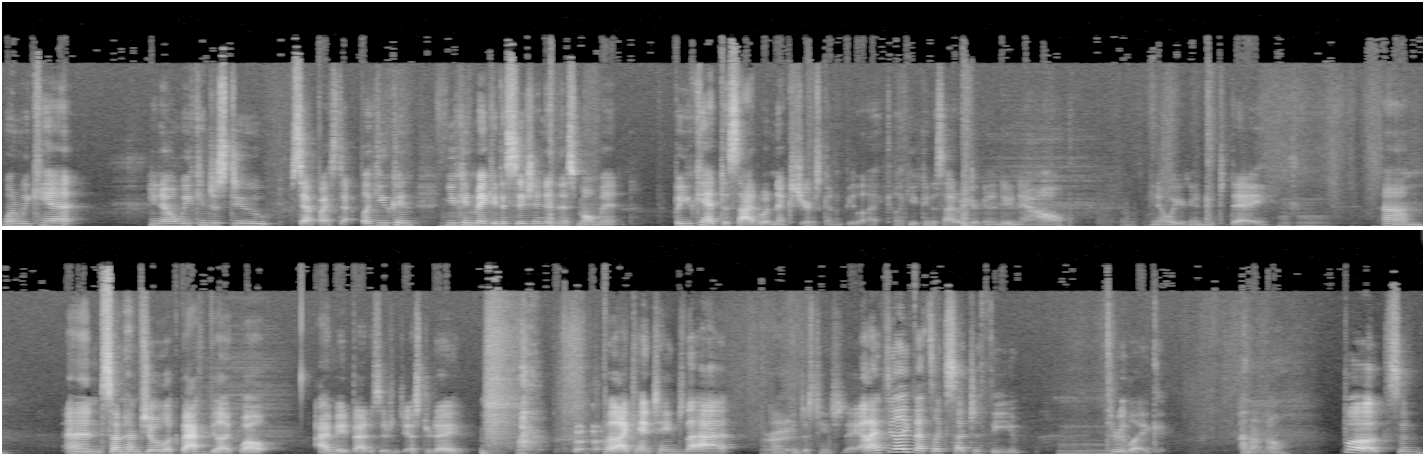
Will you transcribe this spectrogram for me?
when we can't, you know, we can just do step by step. Like you can, you can make a mm. decision in this moment, but you can't decide what next year is going to be like. Like you can decide what you're going to do now, you know, what you're going to do today. Mm-hmm. Um, and sometimes you'll look back and be like, well, I made bad decisions yesterday, but I can't change that. I can just change today. And I feel like that's like such a theme mm. through like, I don't know, books and,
